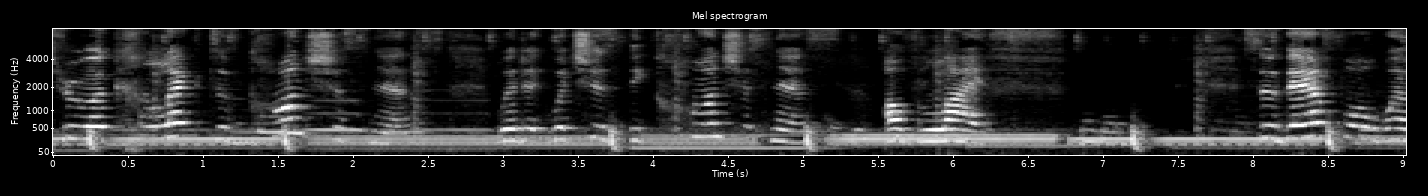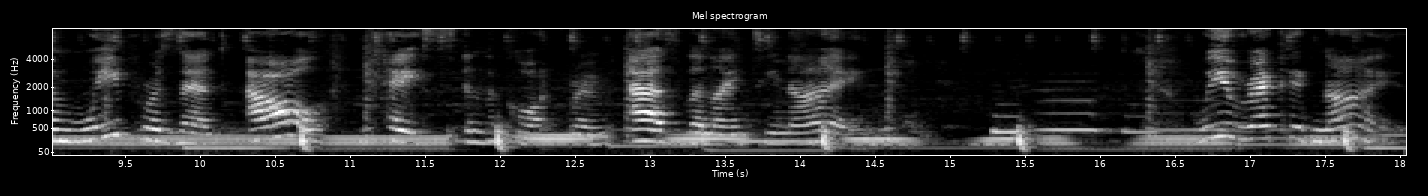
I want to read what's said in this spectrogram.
Through a collective consciousness, which is the consciousness of life so therefore, when we present our case in the courtroom as the 99, we recognize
